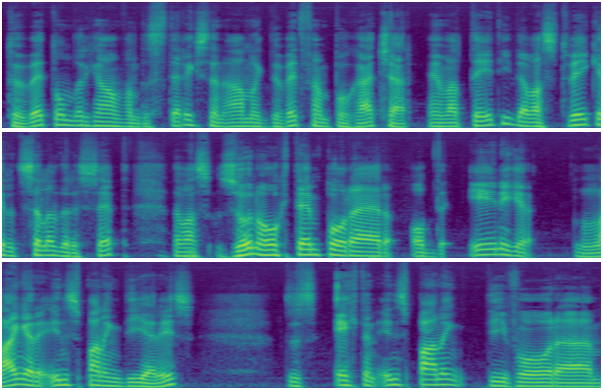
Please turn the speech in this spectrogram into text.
de wet ondergaan van de sterkste, namelijk de wet van Pogacar. En wat deed hij? Dat was twee keer hetzelfde recept. Dat was zo'n hoog tempo rijden op de enige langere inspanning die er is. Dus echt een inspanning die voor ehm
